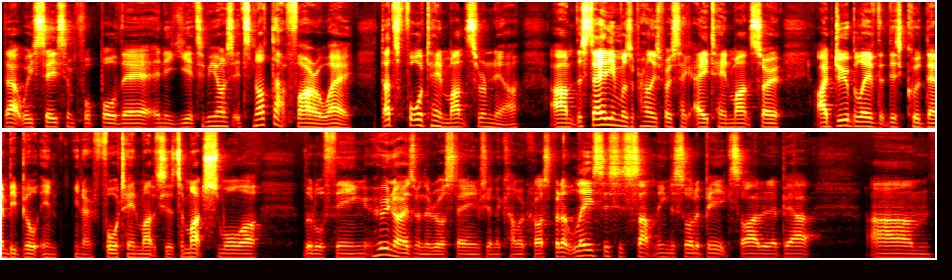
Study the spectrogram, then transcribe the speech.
that we see some football there in a year. To be honest, it's not that far away. That's 14 months from now. Um, the stadium was apparently supposed to take 18 months, so I do believe that this could then be built in you know 14 months because it's a much smaller little thing. Who knows when the real stadium's going to come across? But at least this is something to sort of be excited about. Um,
